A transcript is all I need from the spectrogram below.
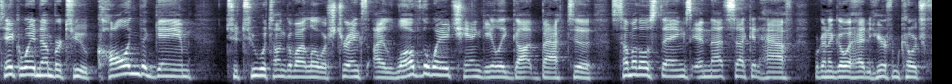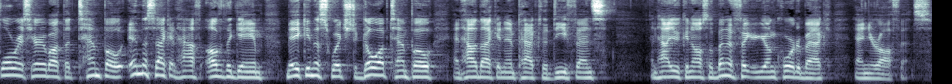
Takeaway number two, calling the game to Tua Tagovailoa's strengths. I love the way Chan Gailey got back to some of those things in that second half. We're going to go ahead and hear from Coach Flores here about the tempo in the second half of the game, making the switch to go up tempo and how that can impact the defense and how you can also benefit your young quarterback and your offense.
